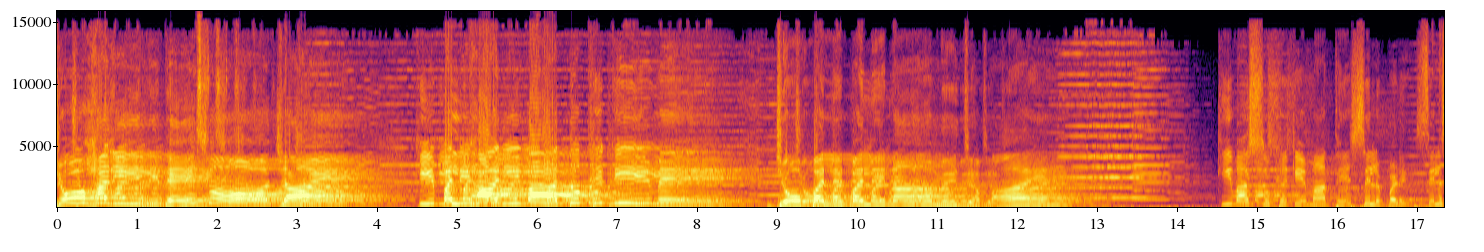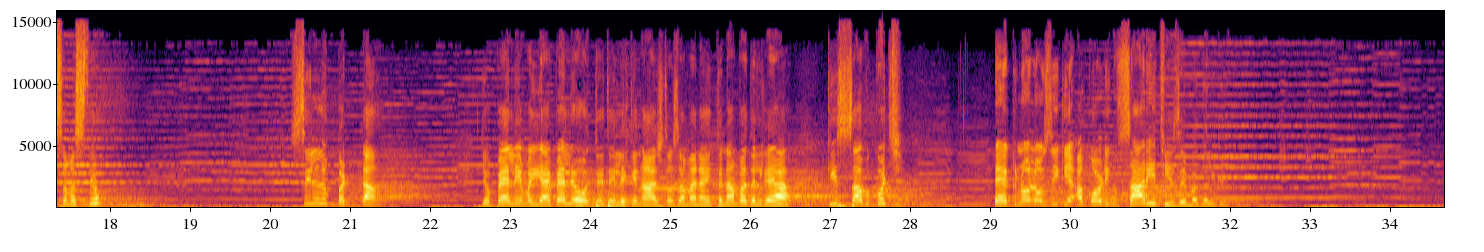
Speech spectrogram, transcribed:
जो हरि हृदय सो जाए कि बलिहारी वा दुख की में जो पल पल नाम जपाए। कि वा सुख के माथे सिल पड़े। सिल समझते हो? सिल बट्टा। जो पहले मैया पहले होते थे, लेकिन आज तो जमाना इतना बदल गया कि सब कुछ टेक्नोलॉजी के अकॉर्डिंग सारी चीज़ें बदल गई।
